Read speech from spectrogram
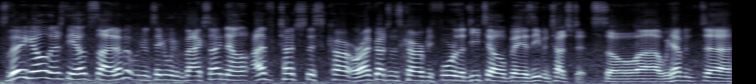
So there you go, there's the outside of it. We're gonna take a look at the backside. Now, I've touched this car, or I've got to this car before the detail bay has even touched it. So uh, we haven't uh,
